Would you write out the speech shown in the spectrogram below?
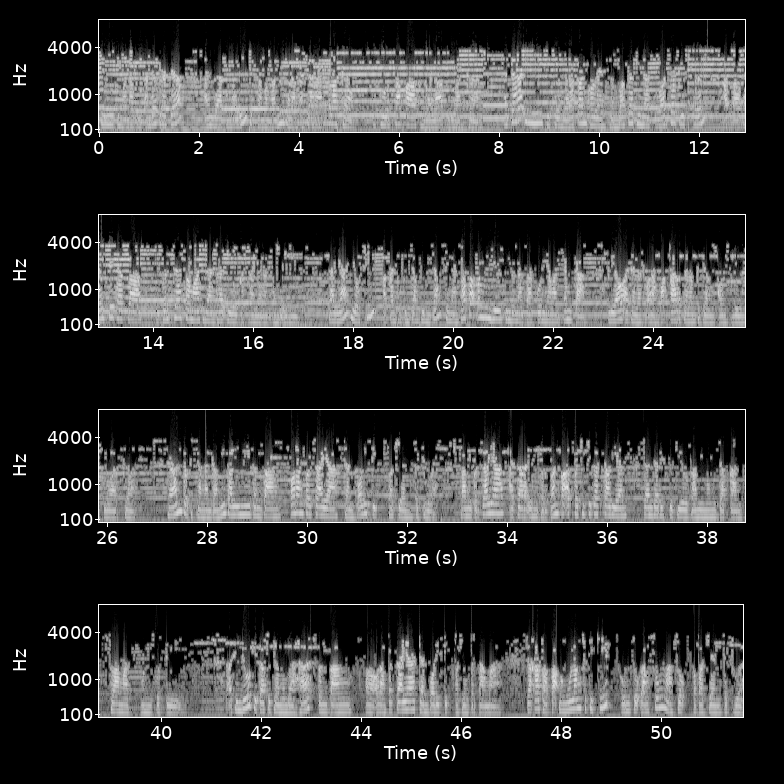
kasihi di mana pun Anda berada, Anda kembali bersama kami dalam acara Telaga, Ukur Sapa Gembala Keluarga. Acara ini diselenggarakan oleh Lembaga Bina Keluarga Kristen atau LPKK bekerja sama dengan radio kesayangan Anda ini. Saya, Yosi, akan berbincang-bincang dengan Bapak Penginjil Sindonata Kurniawan MK. Beliau adalah seorang pakar dalam bidang konseling keluarga. Dan perbincangan kami kali ini tentang orang percaya dan politik bagian kedua. Kami percaya acara ini bermanfaat bagi kita sekalian dan dari studio kami mengucapkan selamat mengikuti. Pak Sindu, kita sudah membahas tentang uh, orang percaya dan politik bagian pertama. Jika Bapak mengulang sedikit untuk langsung masuk ke bagian kedua.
